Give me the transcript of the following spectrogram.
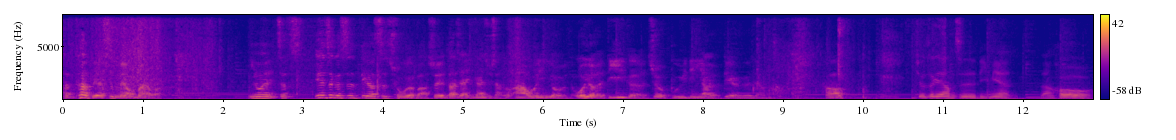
很特别，是没有卖完。因为这次，因为这个是第二次出了吧，所以大家应该就想说啊，我已经有我有了第一个，就不一定要有第二个这样子。好，就这个样子里面，然后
